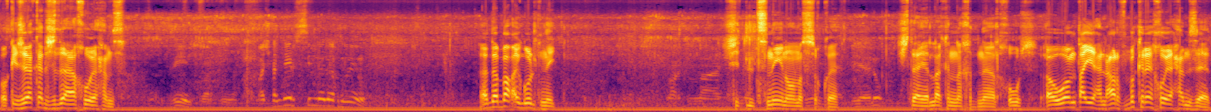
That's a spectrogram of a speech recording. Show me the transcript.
وكي جاك الجدع أخويا حمزة. زين تبارك الله. واش كدير في السن هذا أخويا؟ هذا باقي قلتني شي ثلاث سنين ونص ديالو شتا يلا كنا خدناه الخوت. هو مطيح العرف بكري خويا حمزات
